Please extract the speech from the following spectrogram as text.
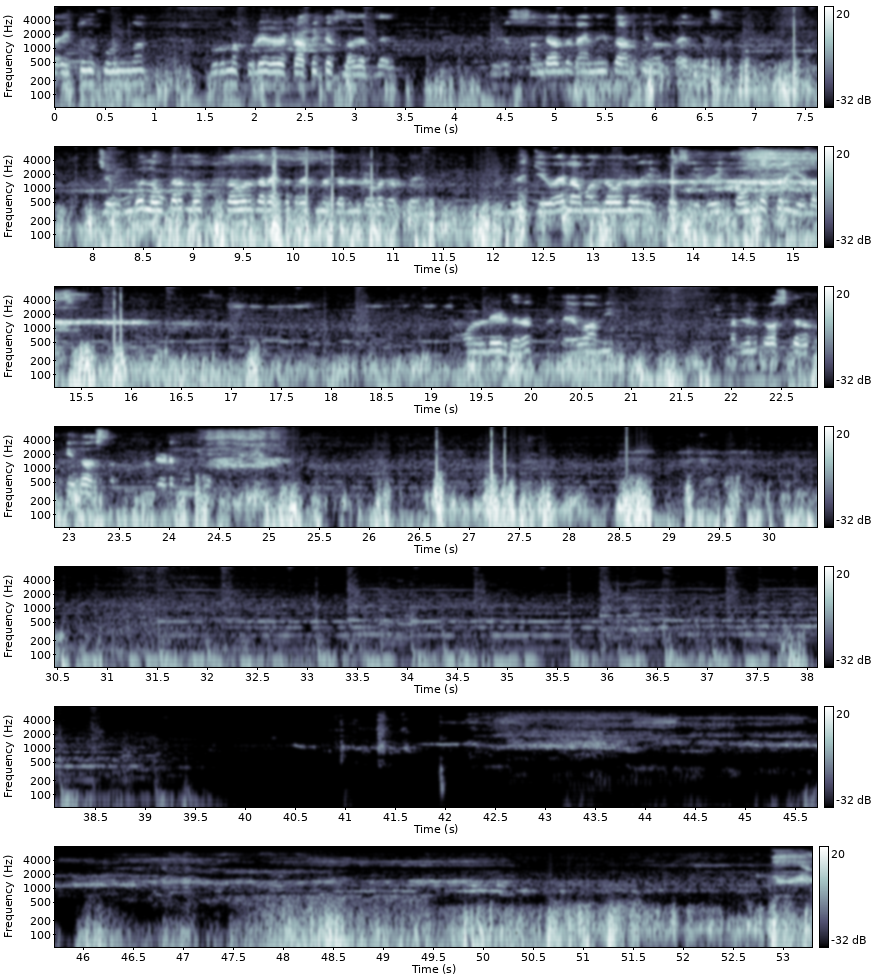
आता इथून पूर्ण पूर्ण पुढे ट्रॅफिकच लागत जाईल. जसं संध्याकाळचा टायमिंग तर आणखीनच टायमिंग असतं जेवढं लवकरात लवकर कवर करायचा प्रयत्न करेन तेवढं करता येईल. म्हणजे जेवायला आम्हाला जवळजवळ एक तास गेलो एक पाऊन तास तरी गेलाच. त्यामुळे लेट झाला. तेव्हा आम्ही पनवेल क्रॉस करत केलं असतं. हंड्रेड अँड ह्या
